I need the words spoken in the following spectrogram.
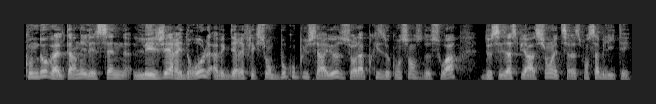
Kondo va alterner les scènes légères et drôles avec des réflexions beaucoup plus sérieuses sur la prise de conscience de soi, de ses aspirations et de ses responsabilités.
